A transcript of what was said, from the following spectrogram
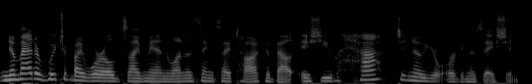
no matter which of my worlds I'm in, one of the things I talk about is you have to know your organization.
